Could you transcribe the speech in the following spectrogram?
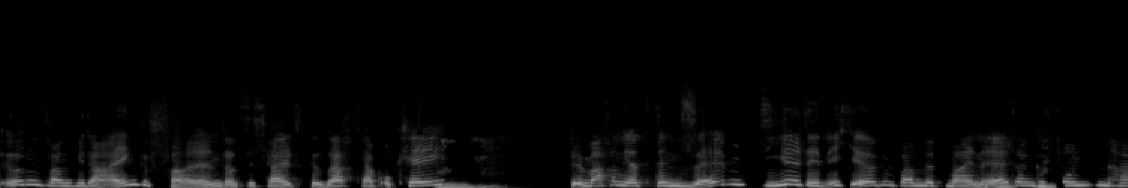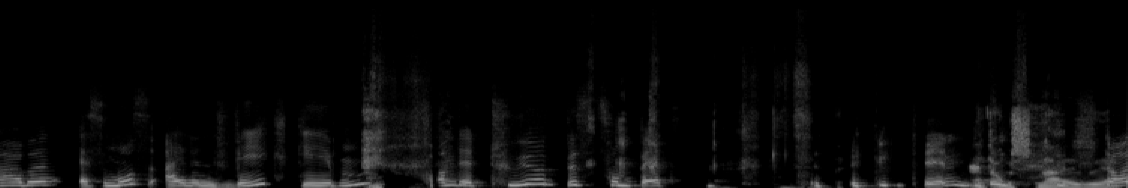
irgendwann wieder eingefallen, dass ich halt gesagt habe, okay, mhm wir machen jetzt denselben Deal, den ich irgendwann mit meinen mhm. Eltern gefunden habe. Es muss einen Weg geben von der Tür bis zum Bett. den Rettungsschneise. Ja.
